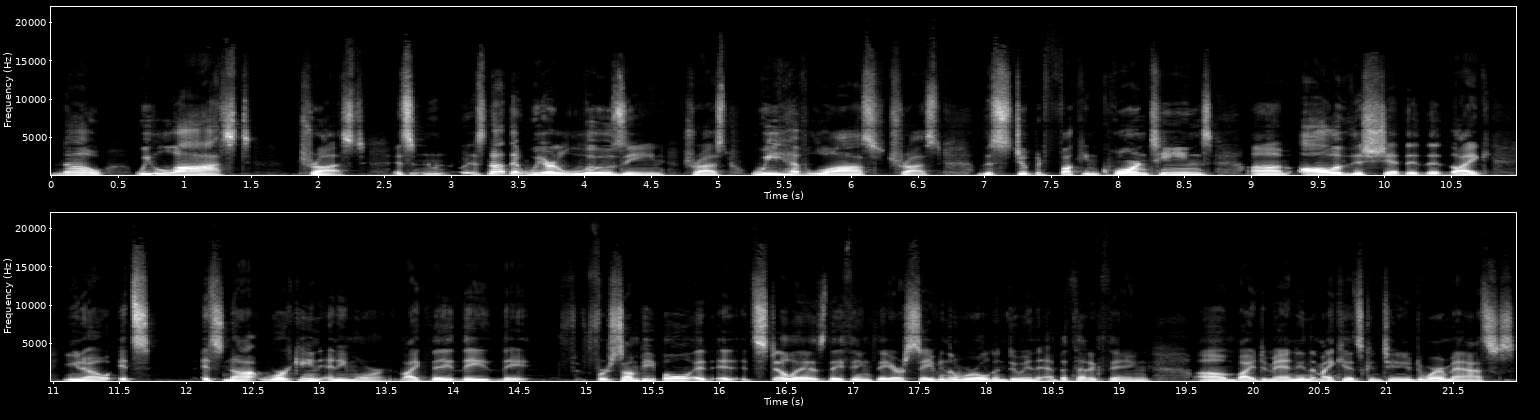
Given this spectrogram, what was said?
no, we lost trust. It's it's not that we are losing trust. We have lost trust. The stupid fucking quarantines, um, all of this shit that, that like you know, it's it's not working anymore. Like they they they for some people it, it, it still is. They think they are saving the world and doing the empathetic thing um, by demanding that my kids continue to wear masks.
